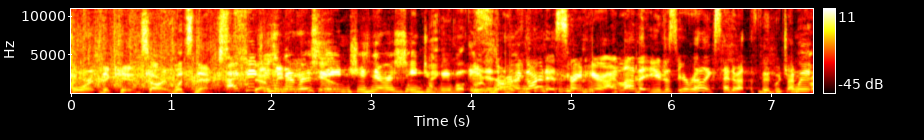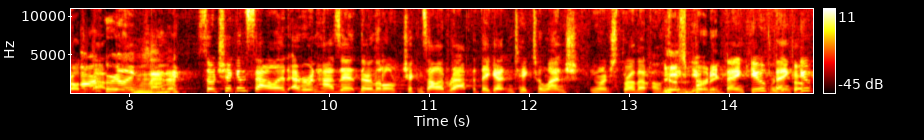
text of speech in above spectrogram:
for the kids. All right, what's next? I can't She's never seen. She's never seen two people eat as starving artist right here. I love it. You just you're really excited about the food, which I'm We thrilled are about. really mm-hmm. excited. So chicken salad, everyone has it. Their little chicken salad wrap that they get and take to lunch. You want to just throw that? Oh, Yeah, thank that's you. burning. Thank you, Look at thank that.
